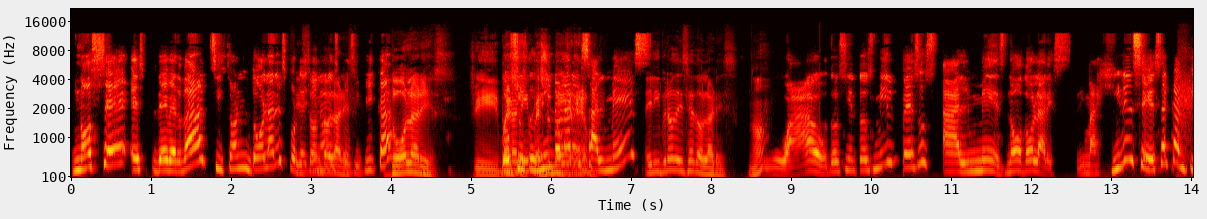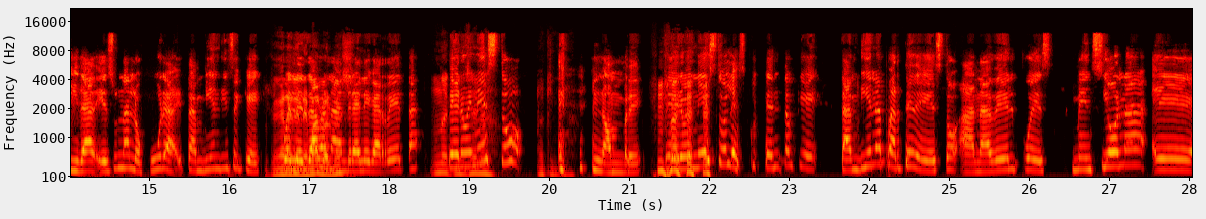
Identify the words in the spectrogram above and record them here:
no sé, es de verdad si son dólares, porque Sí, aquí no dólares. lo especifica, Dólares. Sí, Bueno, 200 pesos mil no dólares creo. al mes. El libro dice dólares, ¿no? Wow, 200 mil pesos al mes, no dólares. Imagínense esa cantidad, es una locura. También dice que pues les daban a. Andrea Legarreta, Una pero en esto, no hombre, pero en esto les cuento que también aparte de esto, Anabel pues menciona eh,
